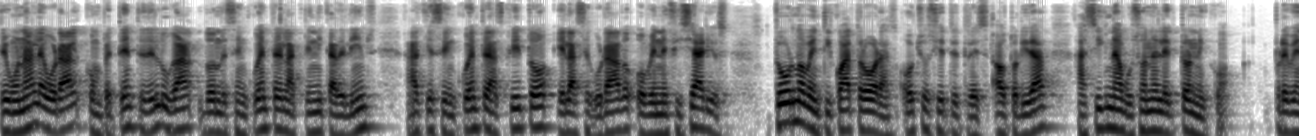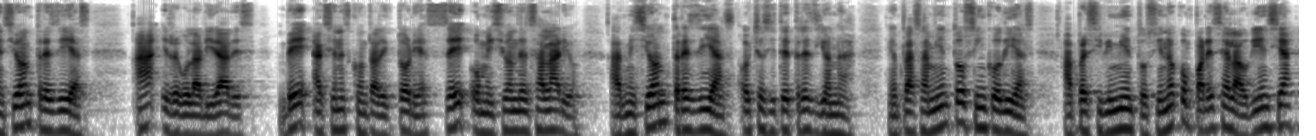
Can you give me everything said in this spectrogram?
Tribunal laboral competente del lugar donde se encuentre la clínica del IMSS a que se encuentre adscrito el asegurado o beneficiarios. Turno 24 horas 873. Autoridad asigna buzón electrónico. Prevención 3 días. A. Irregularidades. B. Acciones contradictorias. C. Omisión del salario. Admisión 3 días. 873-A. Emplazamiento 5 días. Apercibimiento. Si no comparece a la audiencia,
